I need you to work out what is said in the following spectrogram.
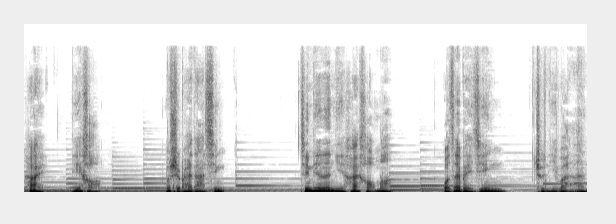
嗨你好，我是派大星。今天的你还好吗？我在北京，祝你晚安。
